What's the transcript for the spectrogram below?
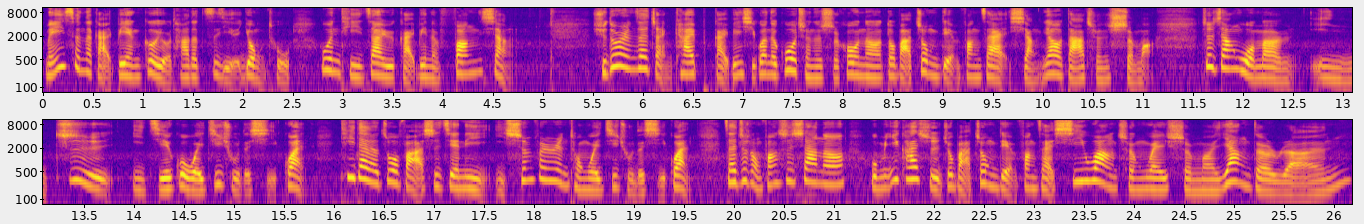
每一层的改变各有它的自己的用途，问题在于改变的方向。许多人在展开改变习惯的过程的时候呢，都把重点放在想要达成什么，这将我们引致以结果为基础的习惯。替代的做法是建立以身份认同为基础的习惯。在这种方式下呢，我们一开始就把重点放在希望成为什么样的人。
